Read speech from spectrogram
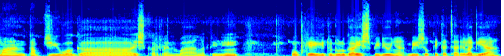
Mantap jiwa guys, keren banget ini. Oke, gitu dulu guys videonya. Besok kita cari lagi ya.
